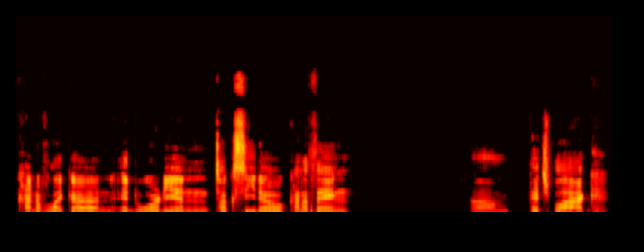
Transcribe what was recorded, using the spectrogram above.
kind of like an Edwardian tuxedo kind of thing um, pitch black.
